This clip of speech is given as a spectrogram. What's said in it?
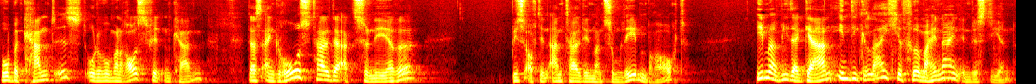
wo bekannt ist oder wo man herausfinden kann, dass ein Großteil der Aktionäre, bis auf den Anteil, den man zum Leben braucht, immer wieder gern in die gleiche Firma hinein investieren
